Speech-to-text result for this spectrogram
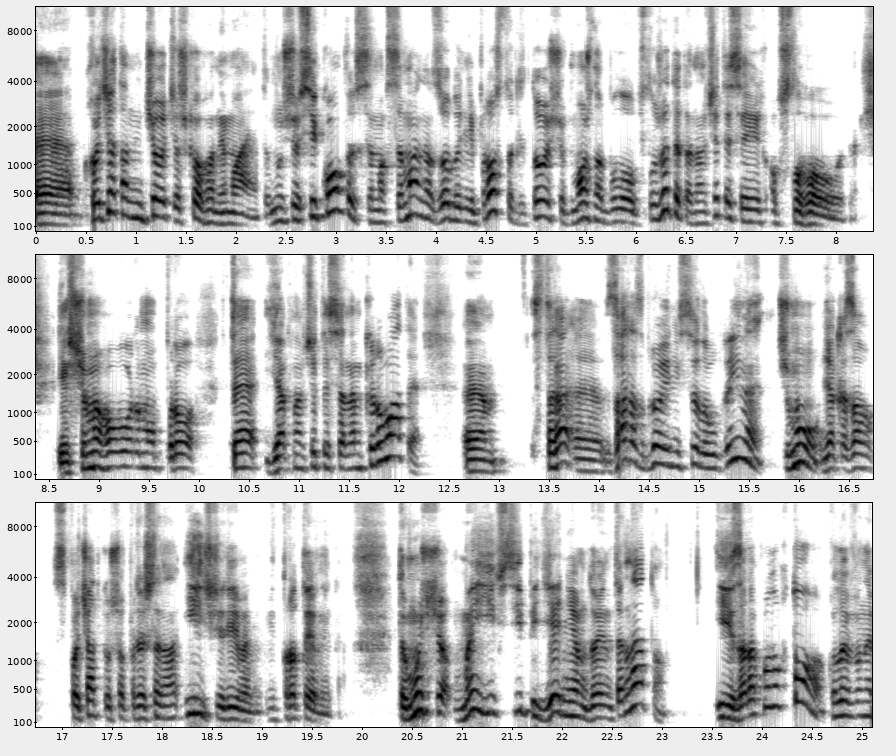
Е, хоча там нічого тяжкого немає, тому що всі комплекси максимально зроблені просто для того, щоб можна було обслужити та навчитися їх обслуговувати. Якщо ми говоримо про те, як навчитися ним керувати, е, стара, е, зараз Збройні Сили України, чому я казав спочатку, що перейшли на інший рівень від противника, тому що ми їх всі під'єднуємо до інтернету. І за рахунок того, коли вони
